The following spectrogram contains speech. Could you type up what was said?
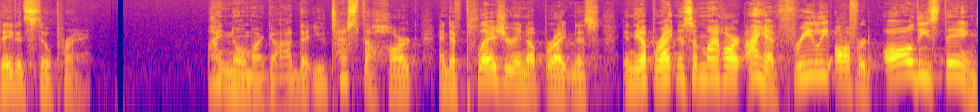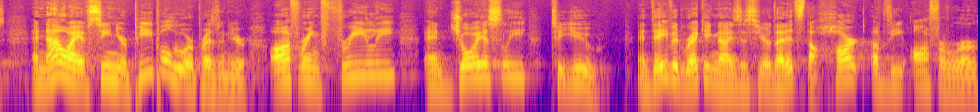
David's still praying. I know, my God, that you test the heart and have pleasure in uprightness. In the uprightness of my heart, I have freely offered all these things. And now I have seen your people who are present here offering freely and joyously to you. And David recognizes here that it's the heart of the offerer,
